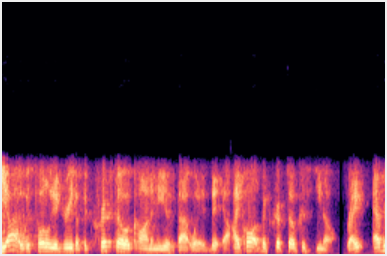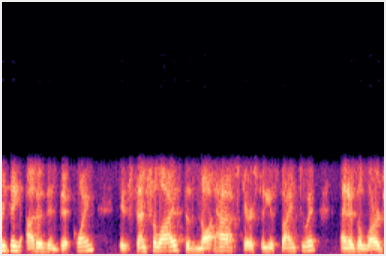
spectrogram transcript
Yeah, I would totally agree that the crypto economy is that way. I call it the crypto casino, right? Everything other than Bitcoin is centralized, does not have scarcity assigned to it, and is a large,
